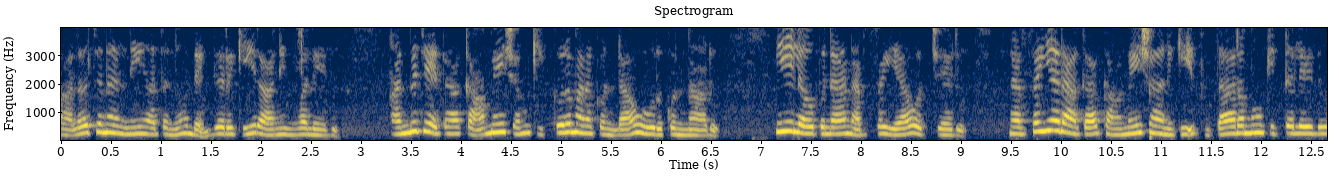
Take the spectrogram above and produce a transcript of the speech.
ఆలోచనల్ని అతను దగ్గరికి రానివ్వలేదు. అందుచేత కామేశం కిక్కురుమనకుండా ఊరుకున్నాడు. ఈ లోపున నర్సయ్య వచ్చాడు. నర్సయ్య రాక కామేశానికి సుతారము కిట్టలేదు.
